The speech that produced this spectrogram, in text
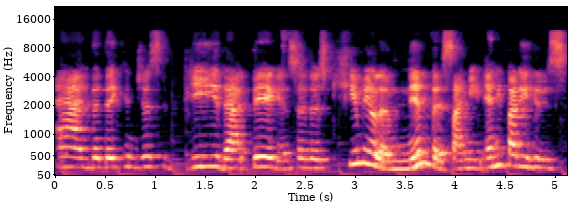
And that they can just be that big. And so those cumulonimbus, I mean, anybody who's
